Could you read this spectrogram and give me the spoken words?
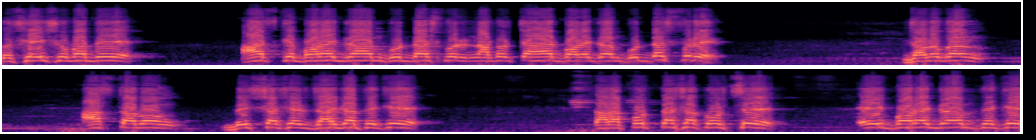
তো সেই সুবাদে আজকে বড়াইগ্রাম গুরদাসপুর নাটোর চার বড়াইগ্রাম গুরদাসপুরে জনগণ আস্থা এবং বিশ্বাসের জায়গা থেকে তারা প্রত্যাশা করছে এই বড়াইগ্রাম থেকে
